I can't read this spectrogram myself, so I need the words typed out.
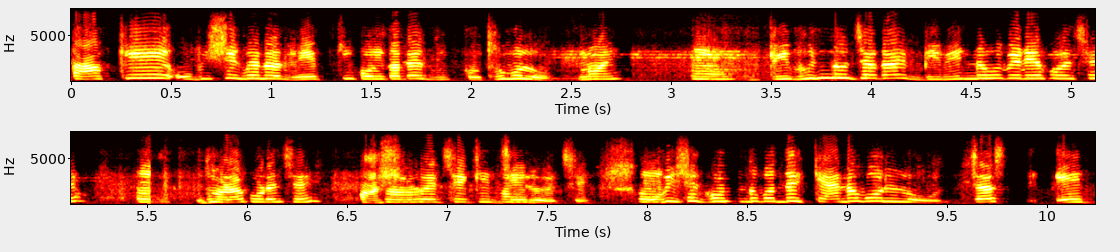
তাকে অভিষেক ব্যানার রেপ কি কলকাতায় প্রথম হলো নয়। বিভিন্ন জায়গায় বিভিন্ন ভাবে রেপ হয়েছে। ধরা পড়েছে ফাঁসি হ্যাঁ। হয়েছে কি জেল হয়েছে। অভিষেক বন্দ্যোপাধ্যায় কেন বলল? জাস্ট এট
